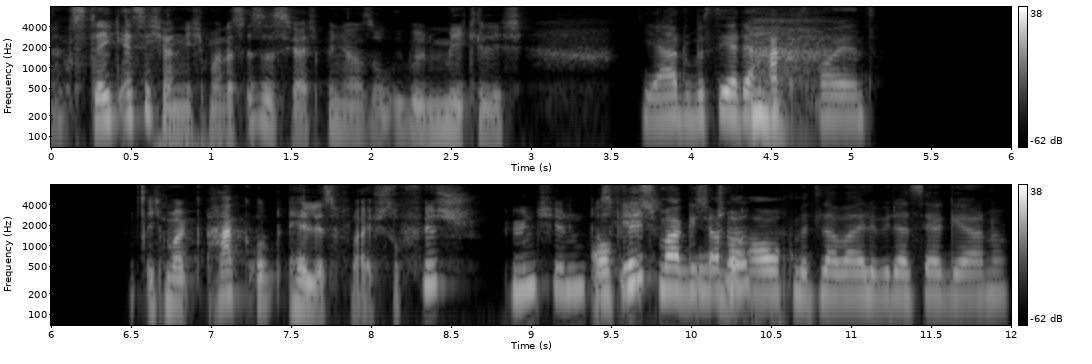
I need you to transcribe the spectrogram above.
Ein Steak esse ich ja nicht mal, das ist es ja. Ich bin ja so übel mäkelig. Ja, du bist eher der Hackfreund. Ich mag Hack und helles Fleisch. So Fisch, Hühnchen, das Oh, Fisch geht, mag ich gute. aber auch mittlerweile wieder sehr gerne.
